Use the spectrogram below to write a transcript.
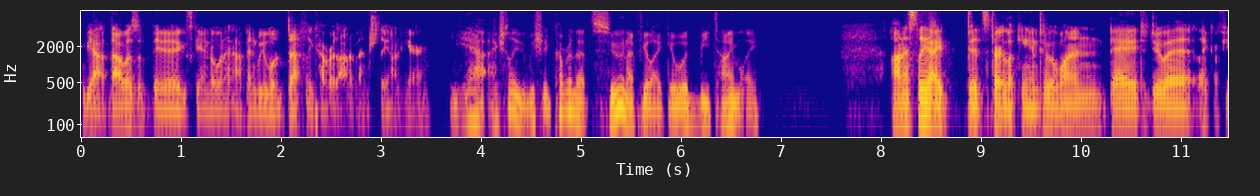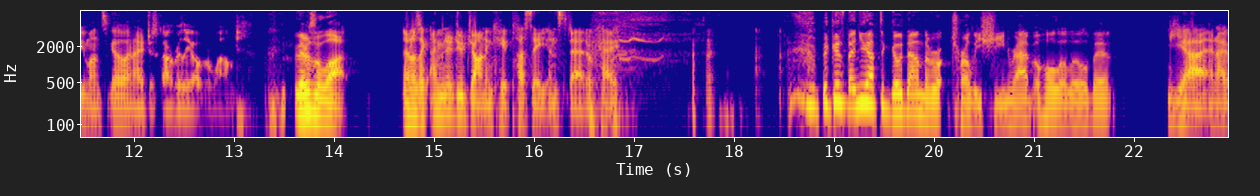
Yeah, that was a big scandal when it happened. We will definitely cover that eventually on here. Yeah, actually, we should cover that soon. I feel like it would be timely. Honestly, I did start looking into it one day to do it like a few months ago, and I just got really overwhelmed. There's a lot. And I was like, I'm gonna do Jon and Kate plus eight instead, okay? because then you have to go down the Charlie Sheen rabbit hole a little bit. yeah, and I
